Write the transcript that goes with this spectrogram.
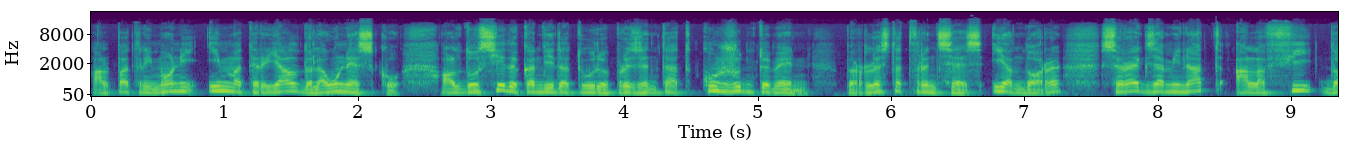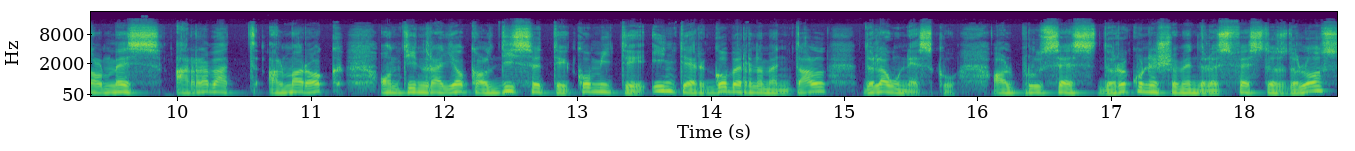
al patrimoni immaterial de la UNESCO. El dossier de candidatura presentat conjuntament per l'estat francès i Andorra serà examinat a la fi del mes a Rabat, al Marroc, on tindrà lloc el 17è Comitè Intergovernamental de la UNESCO. El procés de reconeixement de les festes de l'os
